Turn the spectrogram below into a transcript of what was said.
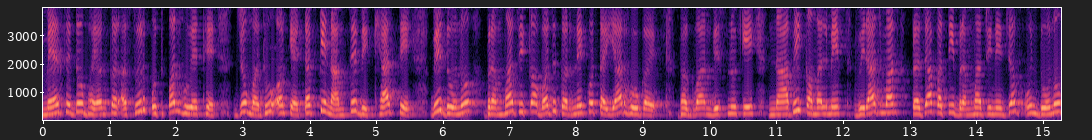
मैल से दो भयंकर असुर उत्पन्न हुए थे, जो मधु और कैटप के नाम से विख्यात थे। वे दोनों ब्रह्मा जी का करने को तैयार हो गए। भगवान विष्णु के नाभि कमल में विराजमान प्रजापति ब्रह्मा जी ने जब उन दोनों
